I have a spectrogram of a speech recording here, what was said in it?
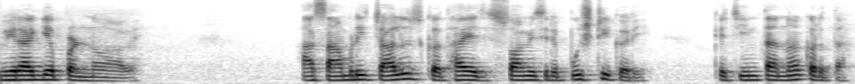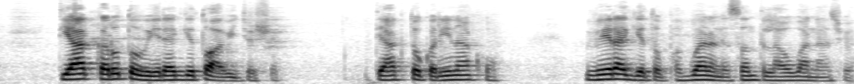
વૈરાગ્ય પણ ન આવે. આ સાંભળી ચાલુ જ કથાએ જ સ્વામીશ્રીએ પુષ્ટિ કરી કે ચિંતા ન કરતા, ત્યાગ કરો તો વૈરાગ્ય તો આવી જશે. ત્યાગ તો કરી નાખો. વૈરાગ્ય તો ભગવાન અને સંત લાવવાના છે.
